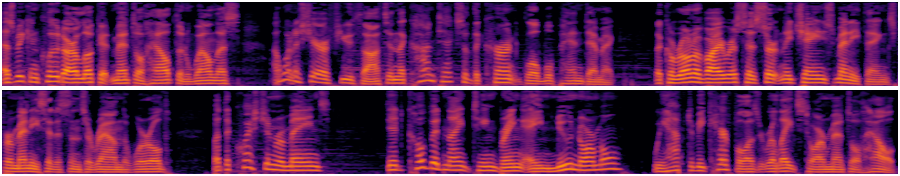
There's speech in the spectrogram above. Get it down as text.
As we conclude our look at mental health and wellness, I want to share a few thoughts in the context of the current global pandemic. The coronavirus has certainly changed many things for many citizens around the world, but the question remains did COVID 19 bring a new normal? We have to be careful as it relates to our mental health.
